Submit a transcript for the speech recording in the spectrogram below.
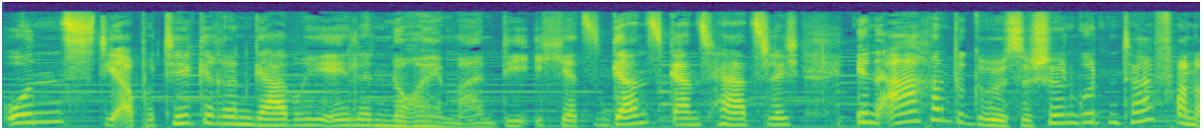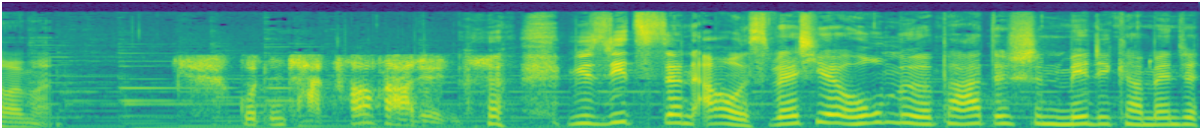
uns die Apothekerin Gabriele Neumann, die ich jetzt ganz, ganz herzlich in Aachen begrüße begrüße. Schönen guten Tag, Frau Neumann. Guten Tag, Frau Radeln. Wie sieht es denn aus? Welche homöopathischen Medikamente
